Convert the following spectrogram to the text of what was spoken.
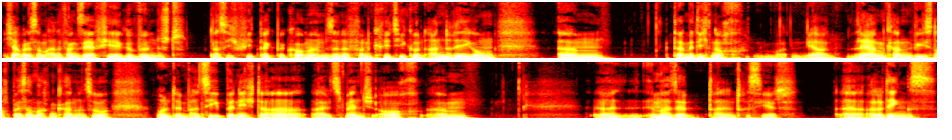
ich habe mir das am Anfang sehr viel gewünscht, dass ich Feedback bekomme im Sinne von Kritik und Anregung, ähm, damit ich noch ja, lernen kann, wie ich es noch besser machen kann und so. Und im Prinzip bin ich da als Mensch auch ähm, äh, immer sehr dran interessiert. Äh, allerdings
